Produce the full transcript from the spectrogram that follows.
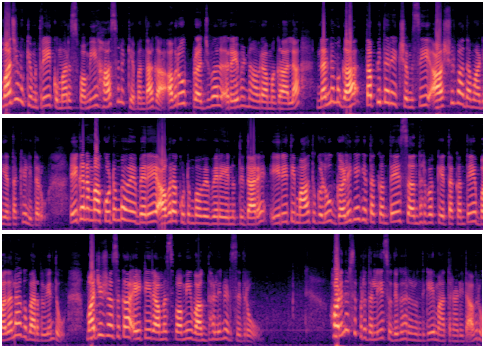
ಮಾಜಿ ಮುಖ್ಯಮಂತ್ರಿ ಕುಮಾರಸ್ವಾಮಿ ಹಾಸನಕ್ಕೆ ಬಂದಾಗ ಅವರು ಪ್ರಜ್ವಲ್ ರೇವಣ್ಣ ಅವರ ಮಗ ಅಲ್ಲ, ನನ್ನ ಮಗ ತಪ್ಪಿದರೆ ಕ್ಷಮಿಸಿ ಆಶೀರ್ವಾದ ಮಾಡಿ ಅಂತ ಕೇಳಿದರು. ಈಗ ನಮ್ಮ ಕುಟುಂಬವೇ ಬೇರೆ, ಅವರ ಕುಟುಂಬವೇ ಬೇರೆ ಎನ್ನುತ್ತಿದ್ದಾರೆ. ಈ ರೀತಿ ಮಾತುಗಳು ಗಳಿಗೆಗೆ ತಕ್ಕಂತೆ, ಸಂದರ್ಭಕ್ಕೆ ತಕ್ಕಂತೆ ಬದಲಾಗಬಾರದು ಎಂದು ಮಾಜಿ ಶಾಸಕ ಎಟಿ ರಾಮಸ್ವಾಮಿ ವಾಗ್ದಾಳಿ ನಡೆಸಿದರು. ಹೊಳೆನರಸೀಪುರದಲ್ಲಿ ಸುದ್ದಿಗಾರರೊಂದಿಗೆ ಮಾತನಾಡಿದ ಅವರು,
